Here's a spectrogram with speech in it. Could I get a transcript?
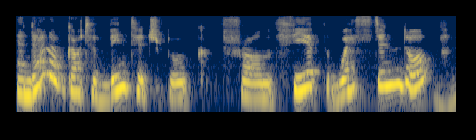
And then I've got a vintage book from Fiep Westendorp. Mm-hmm.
